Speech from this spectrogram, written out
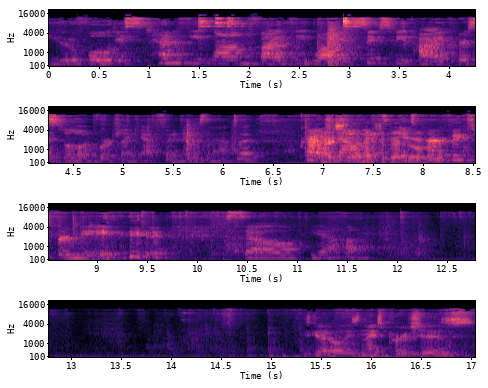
beautiful. It's 10 feet long, five feet wide, six feet high. Crystal, still, unfortunately, can't fit in it. He's gonna have to crouch I down. I still have to bend it's over. It's perfect for me. So, yeah. He's got all these nice perches.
